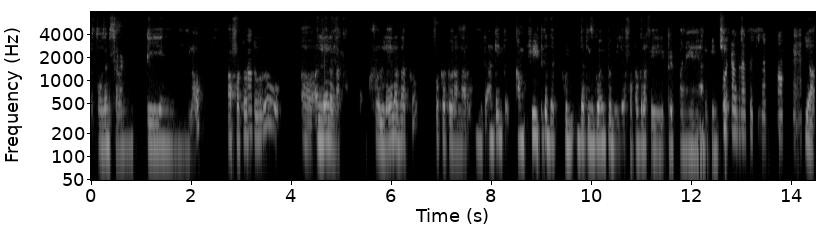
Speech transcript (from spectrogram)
టూ థౌజండ్ సెవెంటీన్లో. ఆ ఫోటో. టూర్ లే లదాఖ్ సో లే లదాఖ్ ఫోటో టూర్ అన్నారు. అంటే ఇంకా కంప్లీట్గా that that is going to be photography trip అని అనిపించి యా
